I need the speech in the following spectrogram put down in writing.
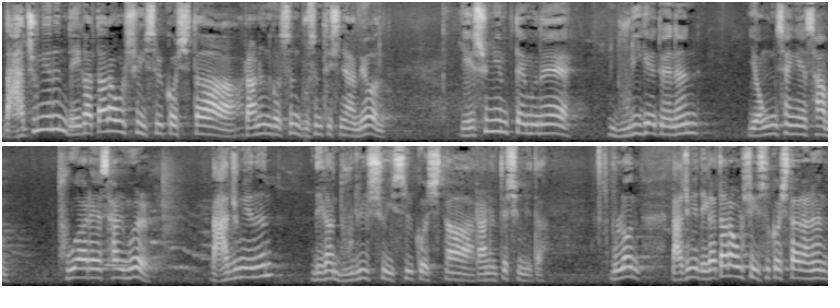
나중에는 내가 따라올 수 있을 것이다 라는 것은 무슨 뜻이냐면 예수님 때문에 누리게 되는 영생의 삶, 부활의 삶을 나중에는 내가 누릴 수 있을 것이다 라는 뜻입니다. 물론 나중에 내가 따라올 수 있을 것이다 라는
